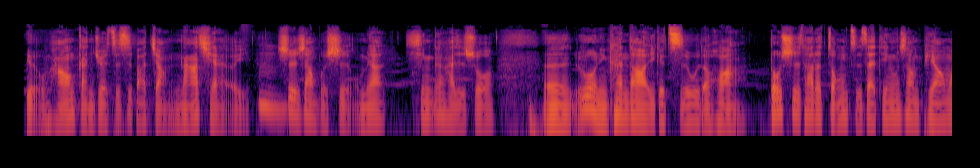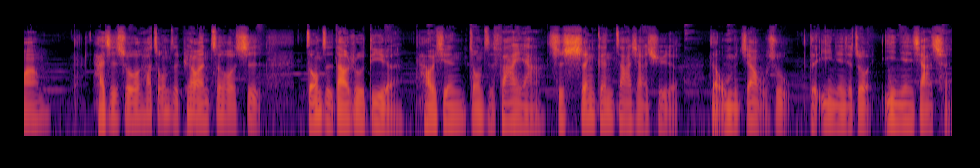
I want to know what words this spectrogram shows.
有好像感觉只是把脚拿起来而已。嗯，事实上不是。我们要先跟孩子说，嗯、呃，如果你看到一个植物的话，都是它的种子在天空上飘吗？还是说它种子飘完之后是种子到入地了，它会先种子发芽，是生根扎下去的？那我们教武术的意念叫做意念下沉。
